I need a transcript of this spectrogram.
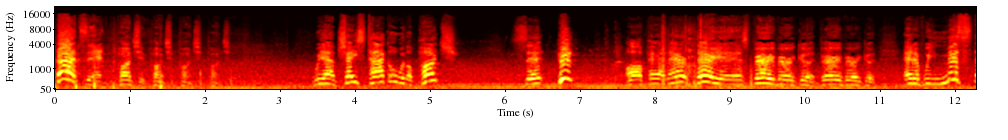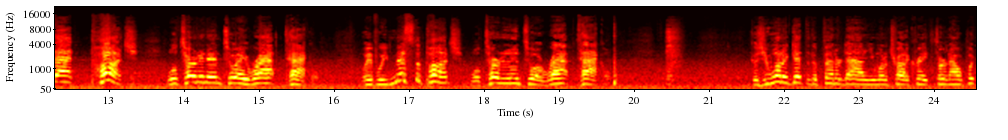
That's it. Punch it, punch it, punch it, punch it. We have chase tackle with a punch. Sit. Hit. Off hand there. There he is. Very, very good. Very, very good. And if we miss that punch, we'll turn it into a wrap tackle. If we miss the punch, we'll turn it into a wrap tackle. Because you want to get the defender down and you want to try to create the turn. Now we'll put,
